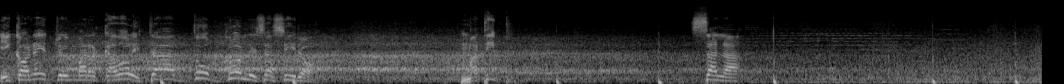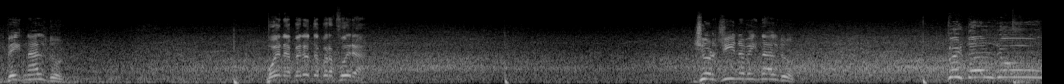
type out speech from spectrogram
Y con esto el marcador está a dos goles a cero. Matip. Sala. Vignaldum. Buena pelota por afuera. Giorgino Vignaldum. ¡Wijnaldum!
